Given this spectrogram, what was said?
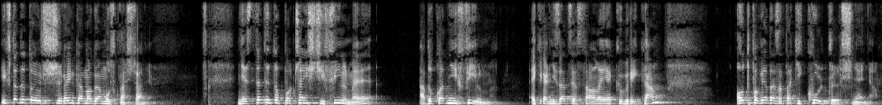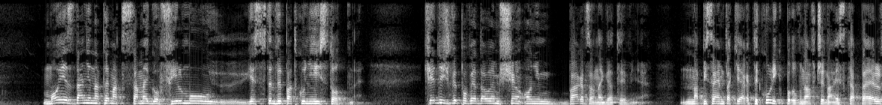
I wtedy to już ręka, noga, mózg na ścianie. Niestety to po części filmy, a dokładniej film, ekranizacja Stanleya Kubricka, odpowiada za taki kult lśnienia. Moje zdanie na temat samego filmu jest w tym wypadku nieistotne. Kiedyś wypowiadałem się o nim bardzo negatywnie. Napisałem taki artykulik porównawczy na SKPL,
